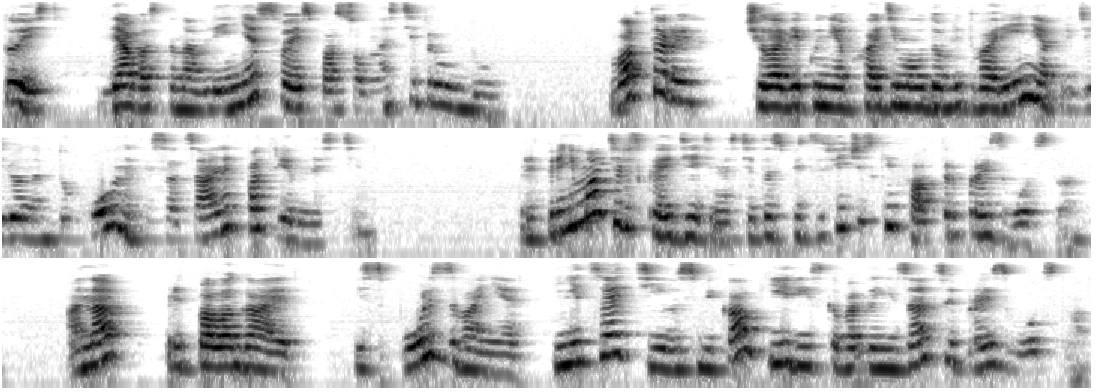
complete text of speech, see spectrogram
то есть для восстановления своей способности труду. Во-вторых, человеку необходимо удовлетворение определенных духовных и социальных потребностей. Предпринимательская деятельность – это специфический фактор производства. Она предполагает использование инициативы, смекалки и риска в организации производства.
